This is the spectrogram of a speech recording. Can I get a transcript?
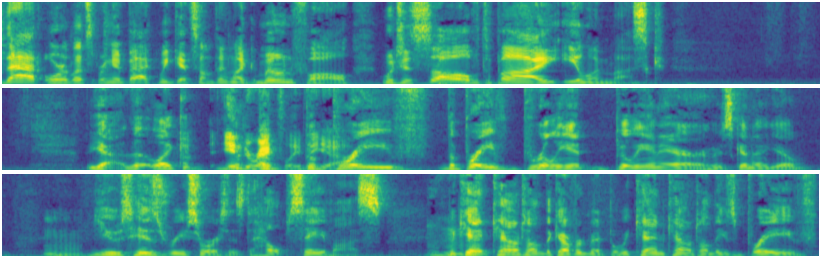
that or let's bring it back. We get something like Moonfall, which is solved by Elon Musk. Yeah, the, like the- indirectly, the, the yeah. brave, the brave, brilliant billionaire who's gonna you know Mm-hmm. use his resources to help save us. We can't count on the government, but we can count on these brave,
